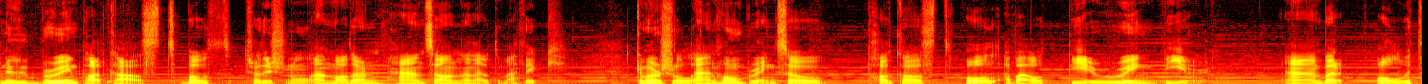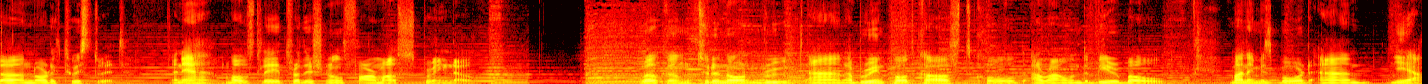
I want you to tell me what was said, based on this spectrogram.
new brewing podcast, both traditional and modern, hands on and automatic, commercial and home brewing. So, podcast all about brewing beer, um, but all with a Nordic twist to it. And yeah, mostly traditional farmhouse brewing though. Welcome to the Northern Route and a brewing podcast called Around the Beer Bowl. My name is Bård, and yeah,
